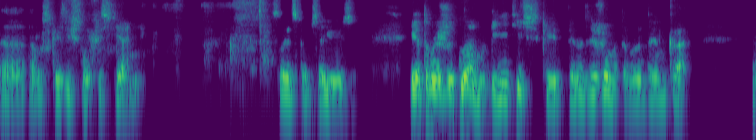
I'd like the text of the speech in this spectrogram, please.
э, русскоязычные христиане в Советском Союзе. И это лежит нам, генетически принадлежим этому ДНК э,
